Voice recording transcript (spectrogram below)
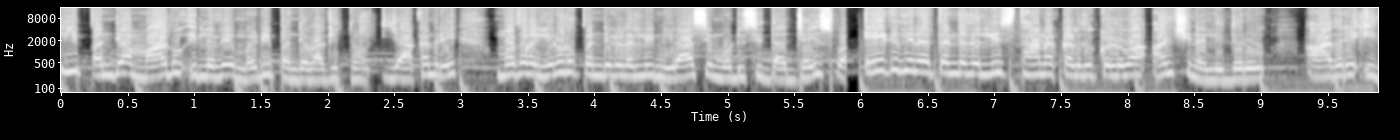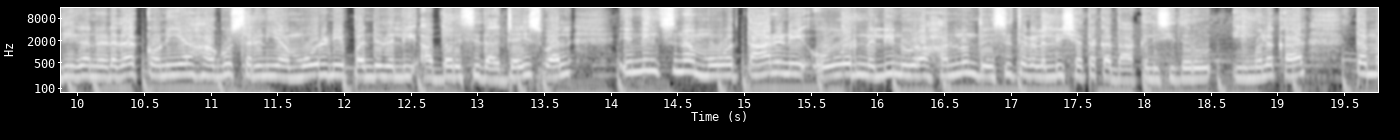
ಈ ಪಂದ್ಯ ಮಾಡು ಇಲ್ಲವೇ ಮಡಿ ಪಂದ್ಯವಾಗಿತ್ತು. ಯಾಕಂದ್ರೆ ಮೊದಲ ಎರಡು ಪಂದ್ಯಗಳಲ್ಲಿ ನಿರಾಸೆ ಮೂಡಿಸಿದ್ದ ಜೈಸ್ವಾಲ್ ಏಕದಿನ ತಂಡದಲ್ಲಿ ಸ್ಥಾನ ಕಳೆದುಕೊಳ್ಳುವ ಅಂಚಿನಲ್ಲಿದ್ದರು. ಆದರೆ ಇದೀಗ ನಡೆದ ಕೊನೆಯ ಹಾಗೂ ಸರಣಿಯ ಮೂರನೇ ಪಂದ್ಯದಲ್ಲಿ ಅಬ್ಬರಿಸಿದ ಜೈಸ್ವಾಲ್ ಇನ್ನಿಂಗ್ಸ್ನ ಮೂವತ್ತಾರನೇ ಓವರ್ನಲ್ಲಿ ನೂರ ಹನ್ನೊಂದು ಎಸೆತಗಳಲ್ಲಿ ಶತಕ ದಾಖಲಿಸಿದರು. ಈ ಮೂಲಕ ತಮ್ಮ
